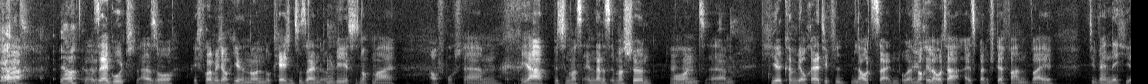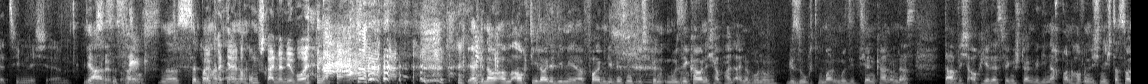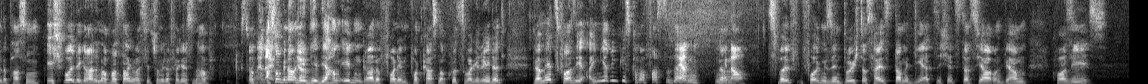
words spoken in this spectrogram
Ja, ja, sehr gut. Also, ich freue mich auch hier in einer neuen Location zu sein. Irgendwie ist es nochmal, Aufbruchstimmung. ähm, ja, ein bisschen was ändern ist immer schön. Mhm. Und ähm, hier können wir auch relativ laut sein oder noch Stimmt. lauter als beim Stefan, weil die Wände hier ziemlich ähm, ja, sind es ist halt, so. ne, Senpai Wir hat könnten ja eine, einfach rumschreien, wenn wir wollen. Ja, genau. Ähm, auch die Leute, die mir folgen, die wissen. Ich bin Musiker und ich habe halt eine Wohnung gesucht, wo man musizieren kann. Und das darf ich auch hier. Deswegen stören wir die Nachbarn hoffentlich nicht. Das sollte passen. Ich wollte gerade noch was sagen, was ich jetzt schon wieder vergessen habe. tut mir Ach so, leid. genau. Ja. Nee, wir, wir haben eben gerade vor dem Podcast noch kurz drüber geredet. Wir haben jetzt quasi einjähriges, kann man fast so ja, sagen. ne? genau. Zwölf Folgen sind durch. Das heißt, damit jährt sich jetzt das Jahr und wir haben quasi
